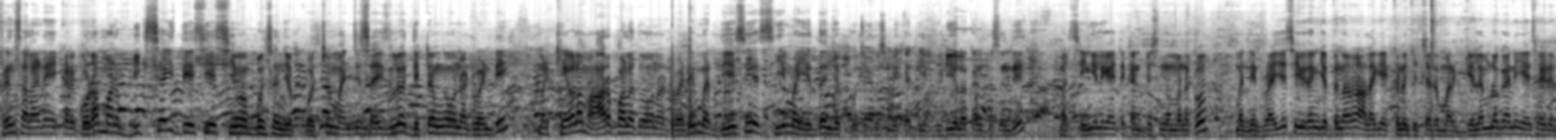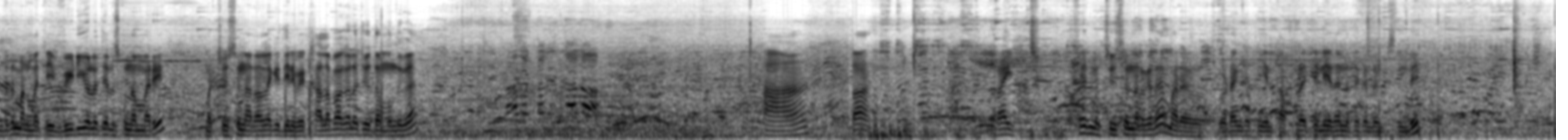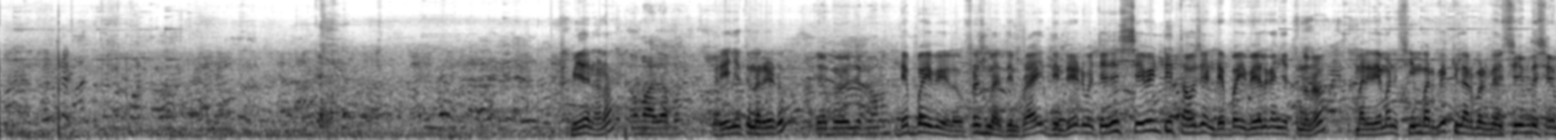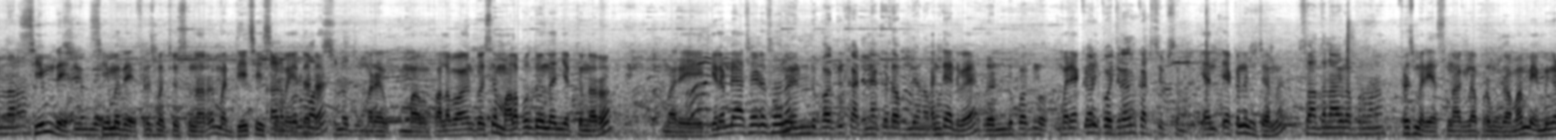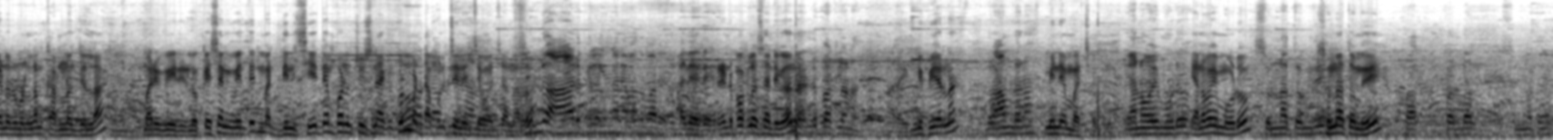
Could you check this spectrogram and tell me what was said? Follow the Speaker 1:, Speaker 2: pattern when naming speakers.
Speaker 1: Friends అలానే ఇక్కడ కూడా మనం బిగ్ సైజ్ దేశీయ సీమ బుల్స్ అని చెప్పుకోవచ్చు. మంచి సైజులో దిట్టంగా ఉన్నటువంటి మరి కేవలం ఆరు పళ్ళతో ఉన్నటువంటి మరి దేశీయ సీమ ఎద్దు అని చెప్పుకోవచ్చు. ఫ్రెండ్స్ మీకు అది వీడియోలో కనిపిస్తుంది. మరి సింగిల్గా అయితే కనిపిస్తుంది మనకు. మరి దీని ప్రైజెస్ ఏ విధంగా చెప్తున్నారు అలాగే ఎక్కడి నుంచి ఇచ్చారు మరి గెలంలో కానీ ఏ సైడ్ వెళ్తుంది మనం అయితే వీడియోలో తెలుసుకుందాం మరి. మరి చూస్తున్నారు అలాగే దీని కలబాగాలో చూద్దాం ముందుగా. రైట్ ఫ్రెండ్స్ మీరు చూస్తున్నారు కదా మరి చూడడానికి అయితే ఏం తప్పుడైతే లేదన్నది కనిపిస్తుంది. మీదేనా? మరి ఏం చెప్తున్నారు రేటు?
Speaker 2: డెబ్బై వేలు
Speaker 1: ఫ్రెండ్స్ మరి దీని ప్రైస్ దీని రేట్ వచ్చేసి సెవెంటీ థౌసండ్ డెబ్బై వేలుగా అని చెప్తున్నారు. మరి ఇదేమన్నా సీమ్ బర్గ్ కిల్లర్ బర్గ్ సీమ్దే సీమదే ఫ్రెండ్స్ మరి చూస్తున్నారు. మరి దేశీయ సీమ ఏదట మరి మ- పల భాగానికి వస్తే మలపొంతు ఉందని చెప్తున్నారు. మరి గెలండే ఆ సైడ్ వస్తుంది
Speaker 2: రెండు పక్కలు కట్టినాక డబ్బులు?
Speaker 1: అంతే అంటే
Speaker 2: రెండు పక్కలు.
Speaker 1: మరి ఎక్కడ
Speaker 2: ఇక్కడికి వచ్చినాక కట్ చెప్తాను
Speaker 1: ఎంత ఎక్కడి నుంచి వచ్చారు?
Speaker 2: సంతనాగలపురం అన్న.
Speaker 1: ఫ్రెండ్స్ మరి ఎస్ నాగలాపురం గ్రామం ఎమ్మిగండూరు మండలం కర్నూలు జిల్లా. మరి వీరి లొకేషన్కి వెళ్తే మరి దీని సేద్యం పనులు చూసినాక కూడా మరి డబ్బులు చెల్లించవచ్చు అన్నారు. అదే అదే. రెండు పక్కల సంటి కదా?
Speaker 2: రెండు పక్కలన?
Speaker 1: మీ పేరున?
Speaker 2: రాముడన?
Speaker 1: మీ నెంబర్ చెప్పండి.
Speaker 2: ఎనభై మూడు.
Speaker 1: ఎనభై మూడు.
Speaker 2: సున్నా తొమ్మిది.
Speaker 1: సున్నా తొమ్మిది.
